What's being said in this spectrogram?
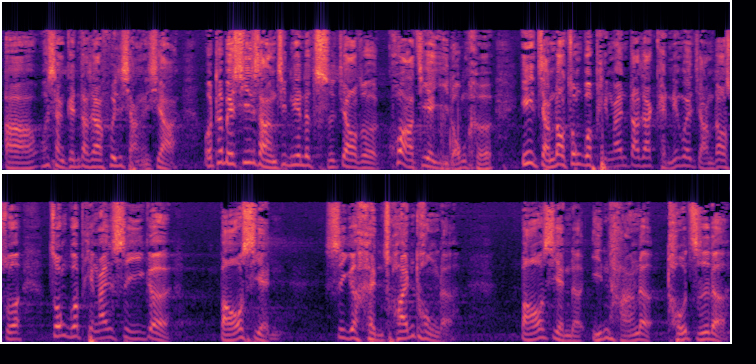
啊，我想跟大家分享一下，我特别欣赏今天的词叫做“跨界与融合”，因为讲到中国平安，大家肯定会讲到说，中国平安是一个保险，是一个很传统的。保险的、银行的、投资的，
